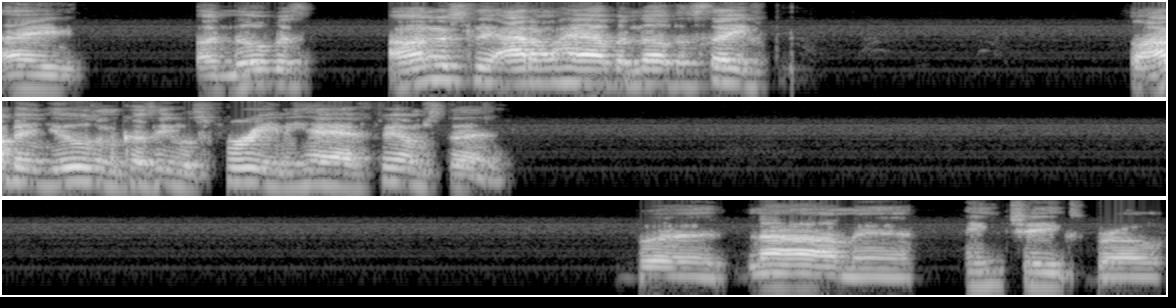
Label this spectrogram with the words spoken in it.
Hey, Anubis, honestly, I don't have another safety. So I've been using him because he was free and he had film study. But nah, man, he cheeks, bro.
